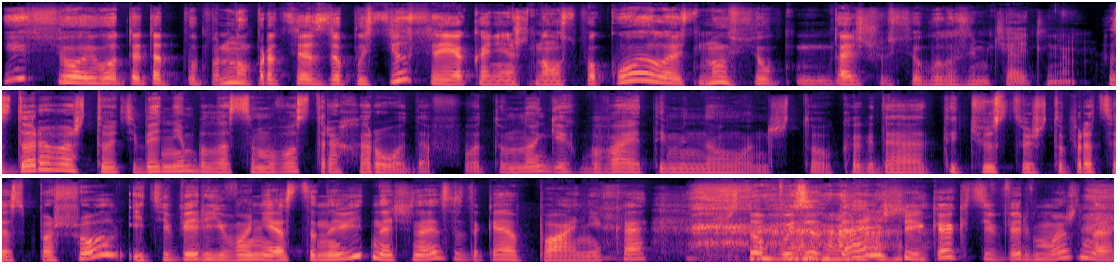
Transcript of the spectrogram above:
И все, и вот этот ну, процесс запустился, я, конечно, успокоилась, ну, все, дальше все было замечательно. Здорово, что у тебя не было самого страха родов. Вот у многих бывает именно он, что когда ты чувствуешь, что процесс пошел, и теперь его не остановить, начинается такая паника, что будет дальше, и как теперь можно...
